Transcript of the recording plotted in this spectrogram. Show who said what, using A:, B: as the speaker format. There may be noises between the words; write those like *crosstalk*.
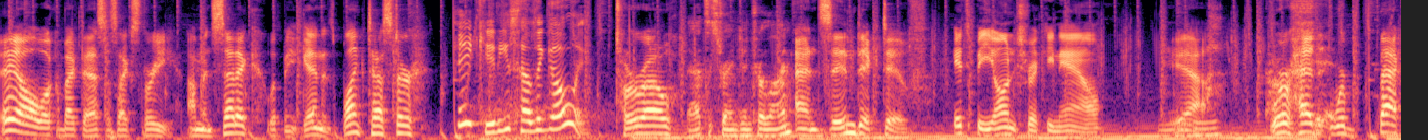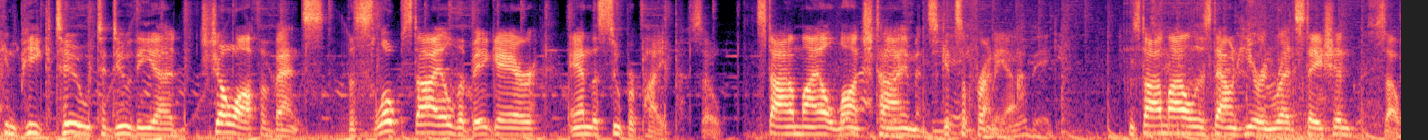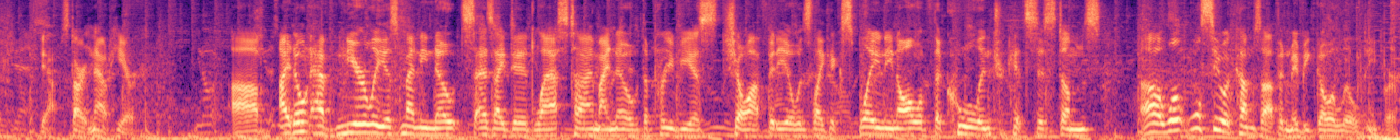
A: Hey all, welcome back to SSX3. I'm Insetik, with me again is Blank Tester,
B: Hey kiddies, how's it going?
A: Turo,
C: That's a strange intro line.
A: and Zindictive.
D: It's beyond tricky now.
A: Yeah. We're head we're back in peak two to do the uh, show off events. The slope style, the big air, and the super pipe. So style mile, launch time, and schizophrenia. Style mile is down here in Red Station, so yeah, starting out here. Uh, I don't have nearly as many notes as I did last time. I know the previous show-off video was like explaining all of the cool, intricate systems. Uh, we'll we'll see what comes up and maybe go a little deeper.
